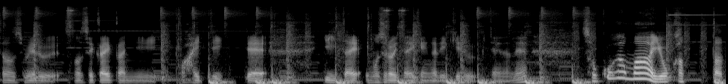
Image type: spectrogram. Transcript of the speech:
楽しめる、その世界観にこう入っていって、いい体、面白い体験ができるみたいなね。そこがまあ良かったっ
